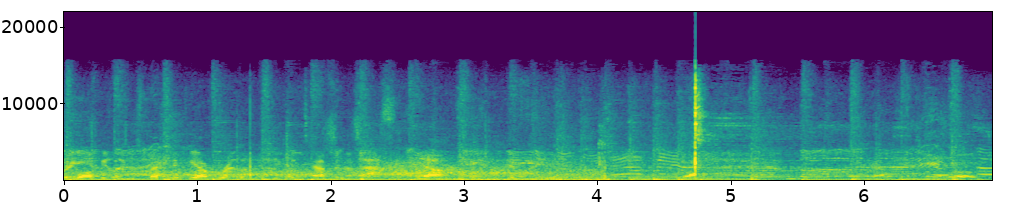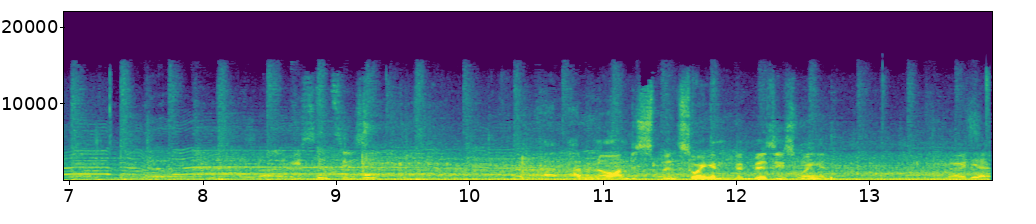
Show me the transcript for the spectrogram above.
great cool. feeling, especially if you have rhythm. If you can tap into that. Yeah. Have you seen Susan? I, I don't know. I'm just been swinging, been busy swinging. No idea.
